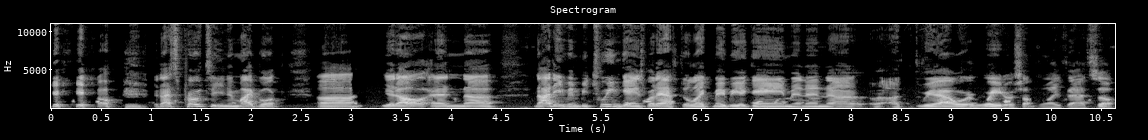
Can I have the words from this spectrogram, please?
you know, that's protein in my book. Uh, you know, and uh, not even between games, but after like maybe a game and then uh, a three hour wait or something like that. So,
